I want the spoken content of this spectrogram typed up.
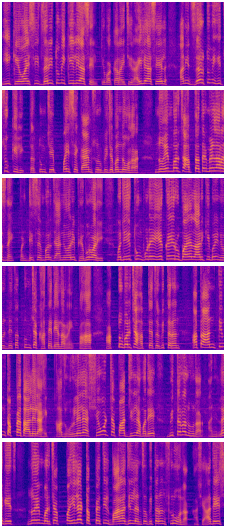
ई के वाय सी जरी तुम्ही केली असेल किंवा करायची राहिली असेल आणि जर तुम्ही ही चूक केली तर तुमचे पैसे कायमस्वरूपीचे बंद होणार. नोव्हेंबरचा हप्ता तर मिळणारच नाही पण डिसेंबर जानेवारी फेब्रुवारी म्हणजे इथून पुढे एकही रुपया लाडकी बहीण योजनेचा तुमच्या खात्यात येणार नाही. पहा ऑक्टोबरच्या हप्त्याचं वितरण आता अंतिम टप्प्यात आलेलं आहे. आज उरलेल्या शेवटच्या पाच जिल्ह्यामध्ये वितरण होणार आणि लगेच नोव्हेंबरच्या पहिल्या टप्प्यातील बारा जिल्ह्यांचं वितरण सुरू होणार असे आदेश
